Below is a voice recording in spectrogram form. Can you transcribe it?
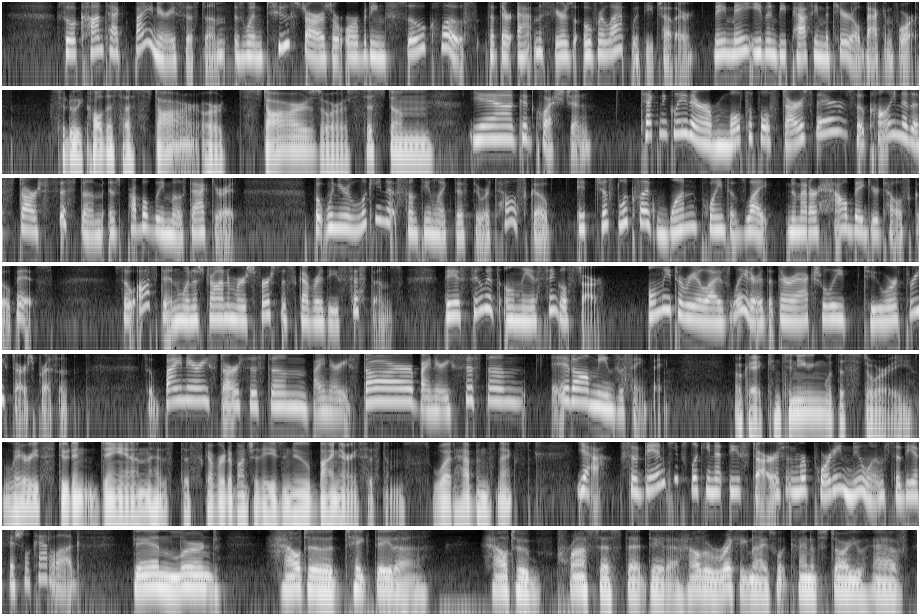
So, a contact binary system is when two stars are orbiting so close that their atmospheres overlap with each other. They may even be passing material back and forth. So, do we call this a star or stars or a system? Yeah, good question. Technically, there are multiple stars there, so calling it a star system is probably most accurate. But when you're looking at something like this through a telescope, it just looks like one point of light, no matter how big your telescope is. So often, when astronomers first discover these systems, they assume it's only a single star, only to realize later that there are actually two or three stars present. So, binary star system, binary star, binary system, it all means the same thing. Okay, continuing with the story, Larry's student Dan has discovered a bunch of these new binary systems. What happens next? Yeah, so Dan keeps looking at these stars and reporting new ones to the official catalog. Dan learned how to take data, how to process that data, how to recognize what kind of star you have,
